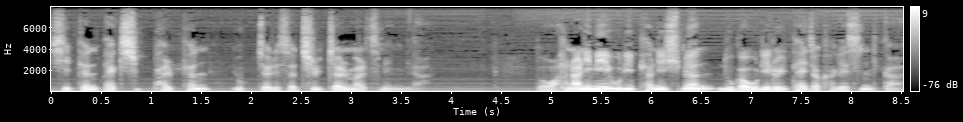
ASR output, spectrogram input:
시편 118편 6절에서 7절 말씀입니다. 또 하나님이 우리 편이시면 누가 우리를 대적하겠습니까?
